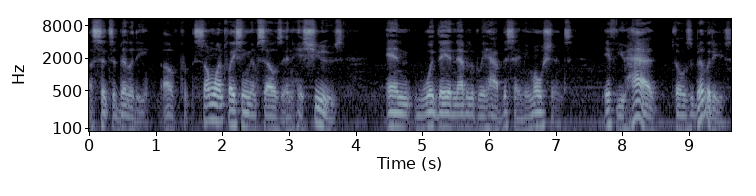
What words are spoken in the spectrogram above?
a sensibility of someone placing themselves in his shoes. And would they inevitably have the same emotions if you had those abilities?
